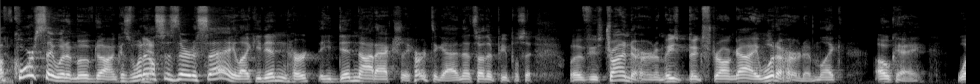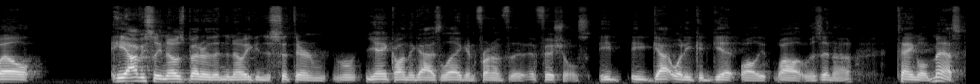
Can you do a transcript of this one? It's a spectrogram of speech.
Of know? course they would have moved on because what yeah. else is there to say? Like he didn't hurt, he did not actually hurt the guy, and that's other people say. Well, if he was trying to hurt him, he's a big, strong guy. He would have hurt him. Like okay, well, he obviously knows better than to know he can just sit there and yank on the guy's leg in front of the officials. He he got what he could get while he, while it was in a tangled mess.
